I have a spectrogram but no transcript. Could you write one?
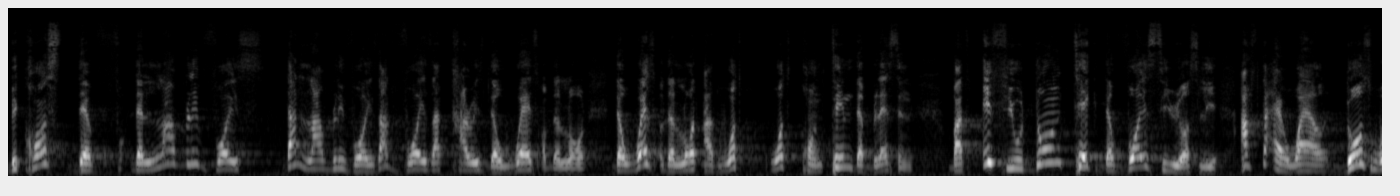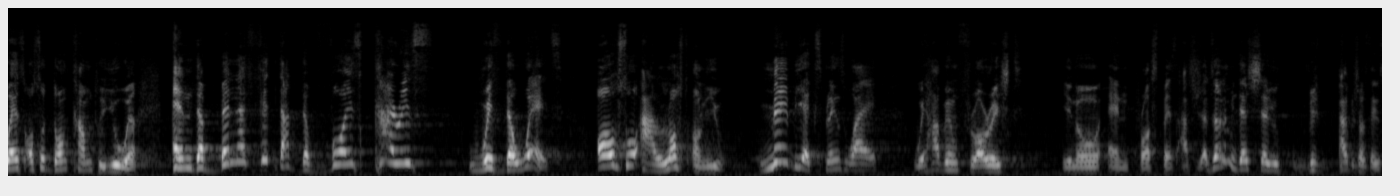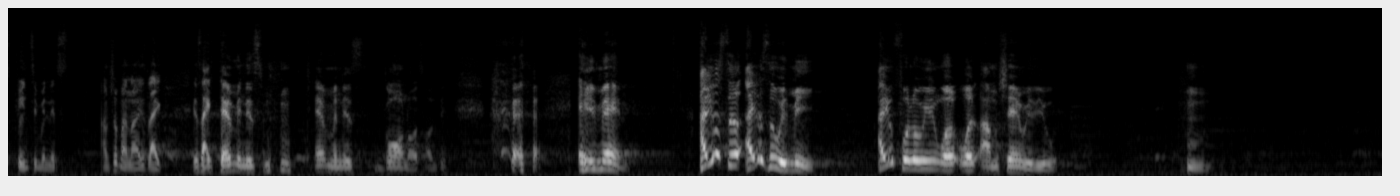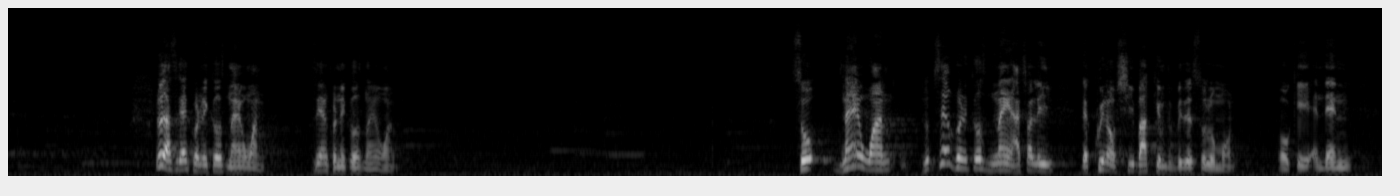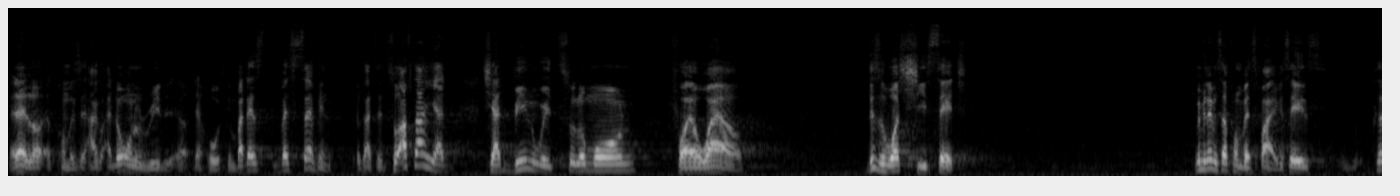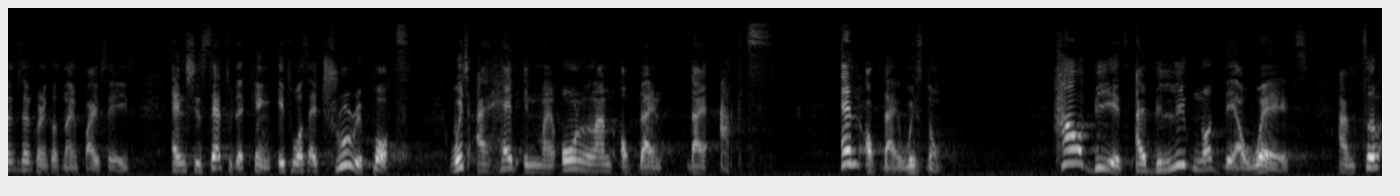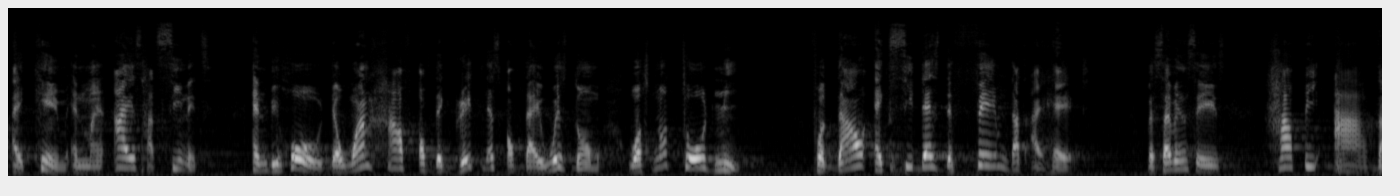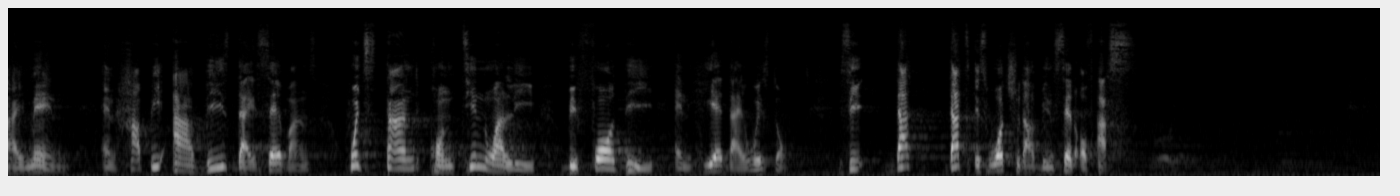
because the the lovely voice, that lovely voice, that voice that carries the words of the Lord, the words of the Lord are what what contain the blessing. But if you don't take the voice seriously, after a while, those words also don't come to you well. And the benefit that the voice carries with the words also are lost on you. Maybe explains why we haven't flourished, you know, and prospered. So let me just share you. Archbishop says 20 minutes. I'm sure by now it's like it's like 10 minutes, 10 minutes gone or something. Amen. Are you still are you still with me? Are you following what, what I'm sharing with you? Hmm. Look at 2 Chronicles 9 1. 2 Chronicles 9 1. So 9 1, 2 Chronicles 9, actually, the Queen of Sheba came to visit Solomon. Okay, and then and then a lot of conversation. I, I don't want to read uh, the whole thing, but there's verse 7. Look at it. So after he had, she had been with Solomon for a while, this is what she said. Maybe let me start from verse 5. It says, 2 Chronicles 9 5 says, And she said to the king, It was a true report which I heard in my own land of thy, thy acts and of thy wisdom. Howbeit, I believed not their words until I came, and my eyes had seen it. And behold, the one half of the greatness of thy wisdom was not told me, for thou exceedest the fame that I heard. Verse 7 says, Happy are thy men, and happy are these thy servants, which stand continually before thee and hear thy wisdom. You see, that, that is what should have been said of us.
